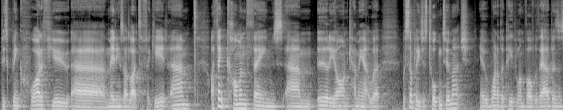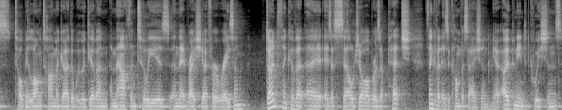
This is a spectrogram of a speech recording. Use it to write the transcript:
there's been quite a few uh, meetings I'd like to forget. Um, I think common themes um, early on coming out were, were simply just talking too much. You know, one of the people involved with our business told me a long time ago that we were given a mouth and two ears in that ratio for a reason. Don't think of it uh, as a sell job or as a pitch. Think of it as a conversation. You know, open-ended questions.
